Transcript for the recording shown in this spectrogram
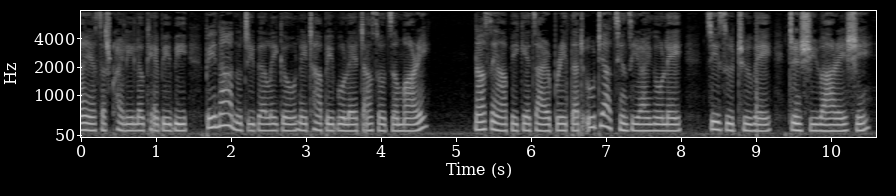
like နဲ့ subscribe လေးလုပ်ခဲ့ပြီးပြီးဘေးနား notification လေးကိုနှိပ်ထားပေးဖို့လည်းတောင်းဆိုချင်ပါတယ်။နောက်ဆင်အားပေးခဲ့ကြတဲ့ပရိသတ်ဦးတယောက်ချင်းစီတိုင်းကိုလည်းကျေးဇူးထူးပဲတင်ရှိပါရရှင်။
